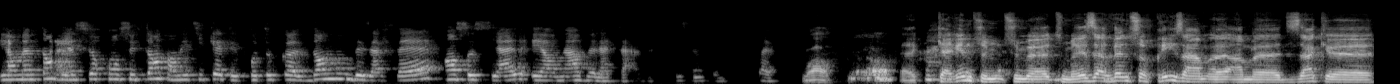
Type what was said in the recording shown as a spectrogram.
Et en même temps, bien sûr, consultante en étiquette et protocole dans le monde des affaires, en social et en art de la table. Voilà. Wow. Euh, Karine, tu, me, tu, me, réservais une surprise en, en me disant que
